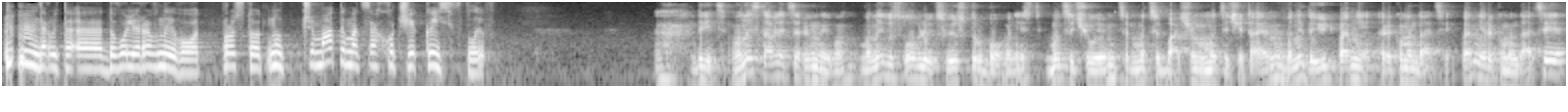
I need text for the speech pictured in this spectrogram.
даруйте е, доволі ревниво. От просто ну чи матиме це хоч якийсь вплив? Дивіться, вони ставляться ревниво, вони висловлюють свою стурбованість. Ми це чуємо, це ми це бачимо, ми це читаємо. Вони дають певні рекомендації. Певні рекомендації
